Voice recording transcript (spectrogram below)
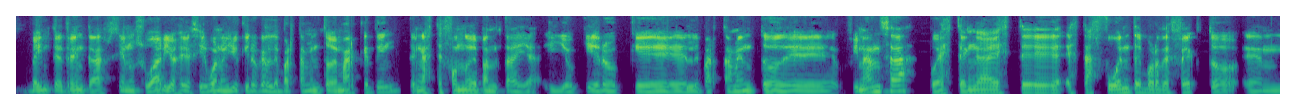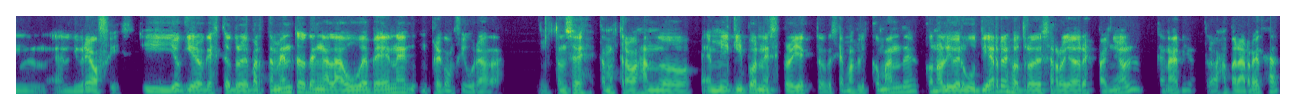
20, 30, 100 usuarios y decir, bueno, yo quiero que el departamento de marketing tenga este fondo de pantalla y yo quiero que el departamento de finanzas pues tenga este, esta fuente por defecto en, en LibreOffice y yo quiero que este otro departamento tenga la VPN preconfigurada. Entonces, estamos trabajando en mi equipo en ese proyecto que se llama Blitz Commander, con Oliver Gutiérrez, otro desarrollador español, canario, trabaja para Red Hat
